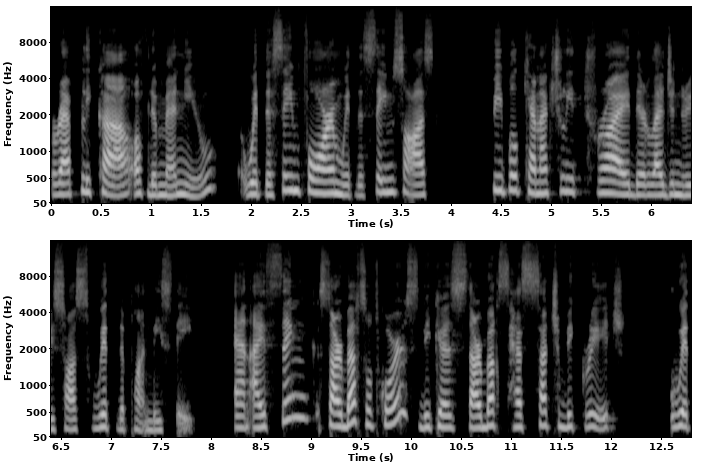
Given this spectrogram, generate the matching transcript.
replica of the menu with the same form, with the same sauce. People can actually try their legendary sauce with the plant based steak. And I think Starbucks, of course, because Starbucks has such a big reach, with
